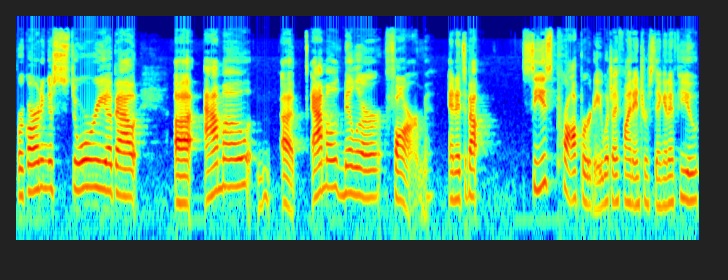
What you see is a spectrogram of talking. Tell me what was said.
regarding a story about uh, Ammo uh, Amos Miller Farm, and it's about seized property, which I find interesting. And if you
